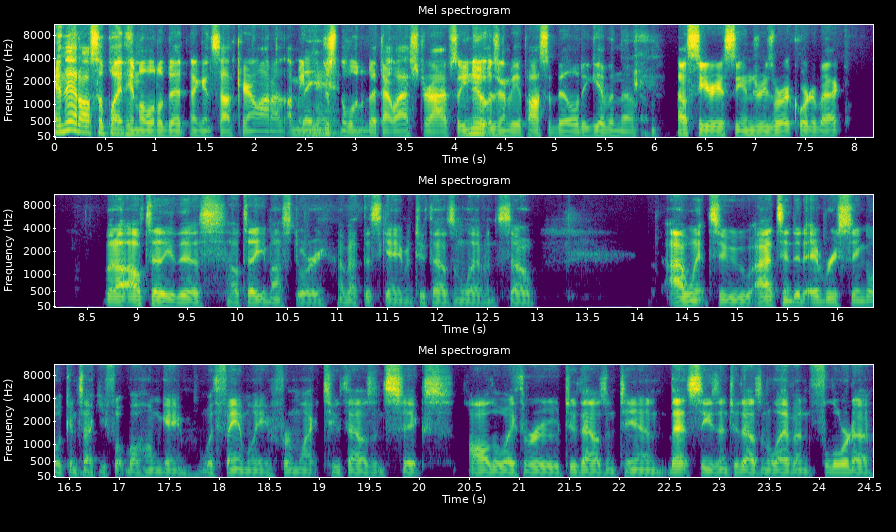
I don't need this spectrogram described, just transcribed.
And that also played him a little bit against South Carolina. I They mean, had. just a little bit that last drive. So you knew it was going to be a possibility given the how serious the injuries were at quarterback. But I'll tell you this. I'll tell you my story about this game in 2011. So I went to, I attended every single Kentucky football home game with family from like 2006 all the way through 2010. That season, 2011, Florida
